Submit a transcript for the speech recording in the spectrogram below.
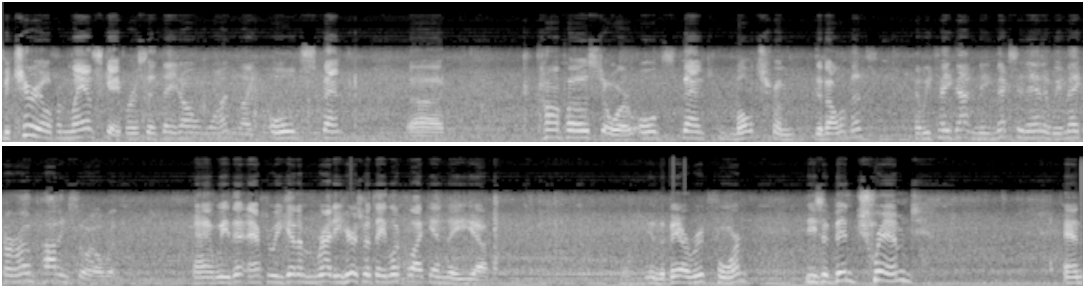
material from landscapers that they don't want, like old spent uh, compost or old spent mulch from developments. And we take that and we mix it in and we make our own potting soil with it. And we then, after we get them ready, here's what they look like in the uh, in the bare root form. These have been trimmed and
